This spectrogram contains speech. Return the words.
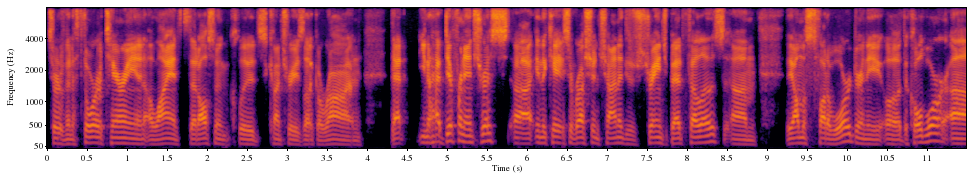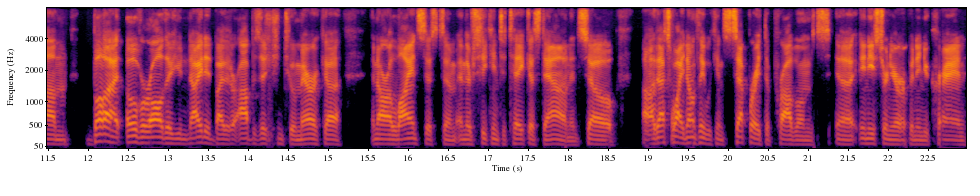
sort of an authoritarian alliance that also includes countries like Iran that you know have different interests. Uh, in the case of Russia and China, these are strange bedfellows. Um, they almost fought a war during the uh, the Cold War, um, but overall, they're united by their opposition to America and our alliance system, and they're seeking to take us down. And so uh, that's why I don't think we can separate the problems uh, in Eastern Europe and in Ukraine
